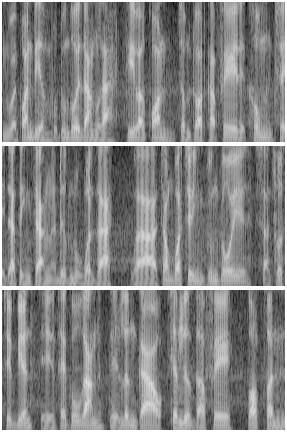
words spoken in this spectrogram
Và quan điểm của chúng tôi rằng là khi bà con trồng trọt cà phê thì không xảy ra tình trạng là được một mất giá. Và trong quá trình chúng tôi sản xuất chế biến thì sẽ cố gắng để nâng cao chất lượng cà phê, góp phần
